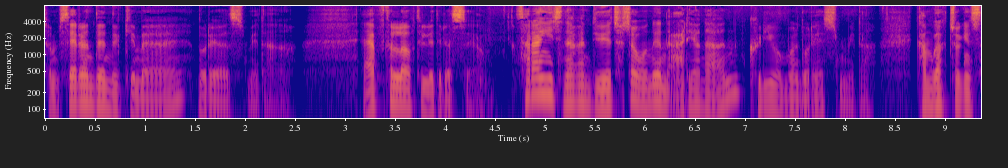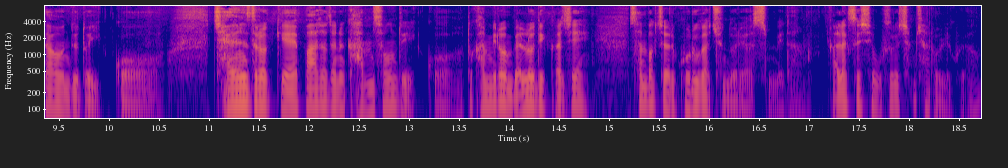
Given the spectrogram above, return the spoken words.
참 세련된 느낌의 노래였습니다. After Love 들려드렸어요. 사랑이 지나간 뒤에 찾아오는 아련한 그리움을 노래했습니다. 감각적인 사운드도 있고 자연스럽게 빠져드는 감성도 있고 또 감미로운 멜로디까지 삼박자를 고루 갖춘 노래였습니다. 알렉스 씨의 목소리 참 잘 어울리고요.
